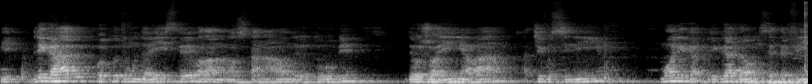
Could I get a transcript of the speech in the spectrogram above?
E obrigado por todo mundo aí. Inscreva lá no nosso canal no YouTube. Dê o joinha lá, ativa o sininho. Mônica, brigadão por você ter vindo.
